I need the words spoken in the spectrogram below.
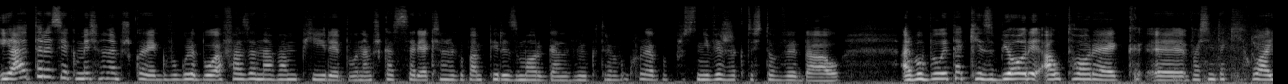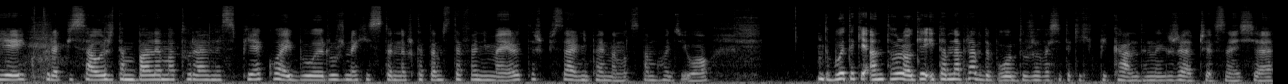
ja teraz jak myślę na przykład, jak w ogóle była faza na wampiry, była na przykład seria książek wampiry z Morganville, która w ogóle po prostu nie wiesz, że ktoś to wydał. Albo były takie zbiory autorek, e, właśnie takich YA, które pisały, że tam bale maturalne z piekła i były różne historie, na przykład tam Stephanie Meyer też pisała, nie pamiętam o co tam chodziło. To były takie antologie i tam naprawdę było dużo właśnie takich pikantnych rzeczy, w sensie,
